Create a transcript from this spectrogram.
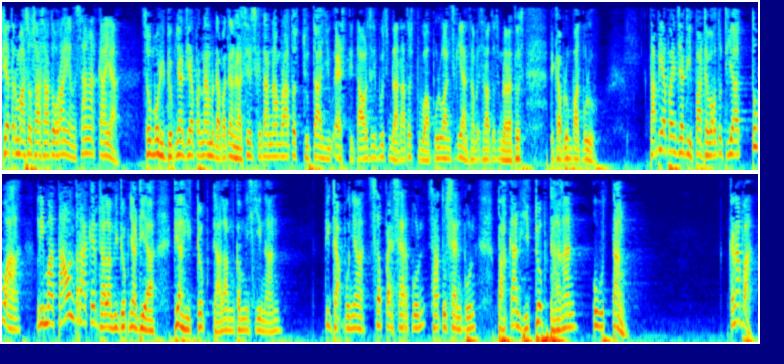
Dia termasuk salah satu orang yang sangat kaya. Seumur hidupnya dia pernah mendapatkan hasil sekitar 600 juta US di tahun 1920-an sekian sampai 1930-40. Tapi apa yang jadi? Pada waktu dia tua, lima tahun terakhir dalam hidupnya dia, dia hidup dalam kemiskinan. Tidak punya sepeser pun, satu sen pun, bahkan hidup dengan utang. Kenapa?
